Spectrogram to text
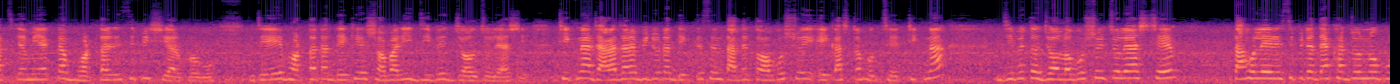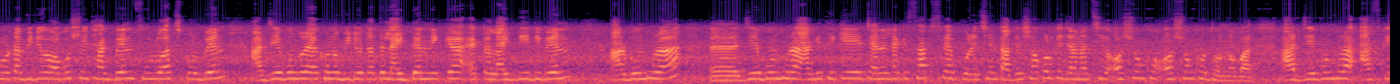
আজকে আমি একটা ভর্তা রেসিপি শেয়ার করব। যে ভর্তাটা দেখে সবারই জিভে জল চলে আসে। ঠিক না? যারা যারা ভিডিওটা দেখতেছেন, তাদের তো অবশ্যই এই কাজটা হচ্ছে। ঠিক না? জিভে তো জল অবশ্যই চলে আসছে। তাহলে রেসিপিটা দেখার জন্য পুরোটা ভিডিও অবশ্যই থাকবেন ফুল ওয়াচ করবেন। আর যে বন্ধুরা এখনও ভিডিওটাতে লাইক দেন নিকা একটা লাইক দিয়ে দিবেন। আর বন্ধুরা যে বন্ধুরা আগে থেকে চ্যানেলটাকে সাবস্ক্রাইব করেছেন, তাদের সকলকে জানাচ্ছি অসংখ্য অসংখ্য ধন্যবাদ। আর যে বন্ধুরা আজকে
